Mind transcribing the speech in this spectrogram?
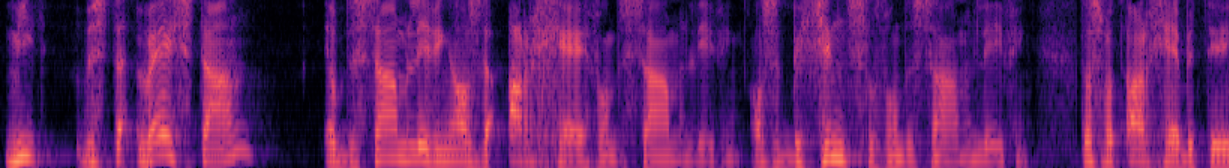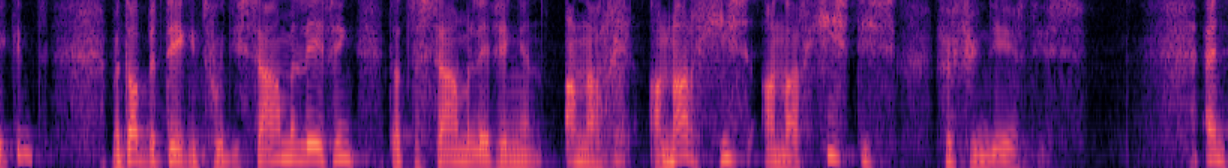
niet, wij staan op de samenleving als de archij van de samenleving, als het beginsel van de samenleving. Dat is wat archij betekent. Maar dat betekent voor die samenleving dat de samenleving een anarchisch, anarchistisch gefundeerd is. En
